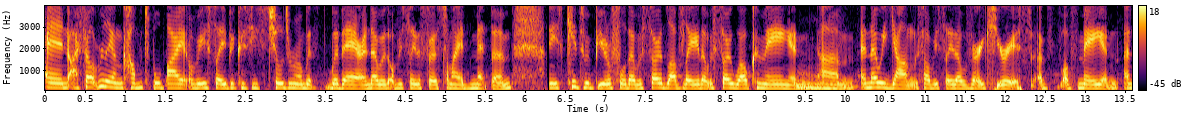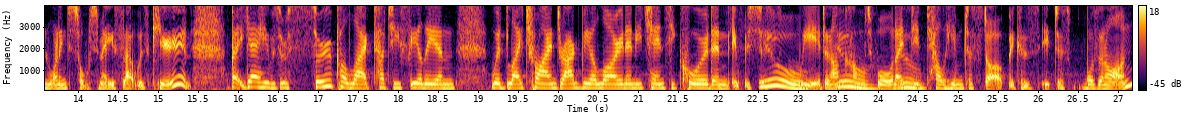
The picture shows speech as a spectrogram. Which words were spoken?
And I felt really uncomfortable by it, obviously, because his children were, with, were there and they were obviously the first time I had met them. And his kids were beautiful. They were so lovely. They were so welcoming and um, and they were young. So obviously they were very curious of, of me and, and wanting to talk to me. So that was cute. But yeah, he was super like touchy feely and would like try and drag me alone any chance he could. And it was just Ew. weird and Ew. uncomfortable. And I Ew. did tell him to stop because it just wasn't on.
